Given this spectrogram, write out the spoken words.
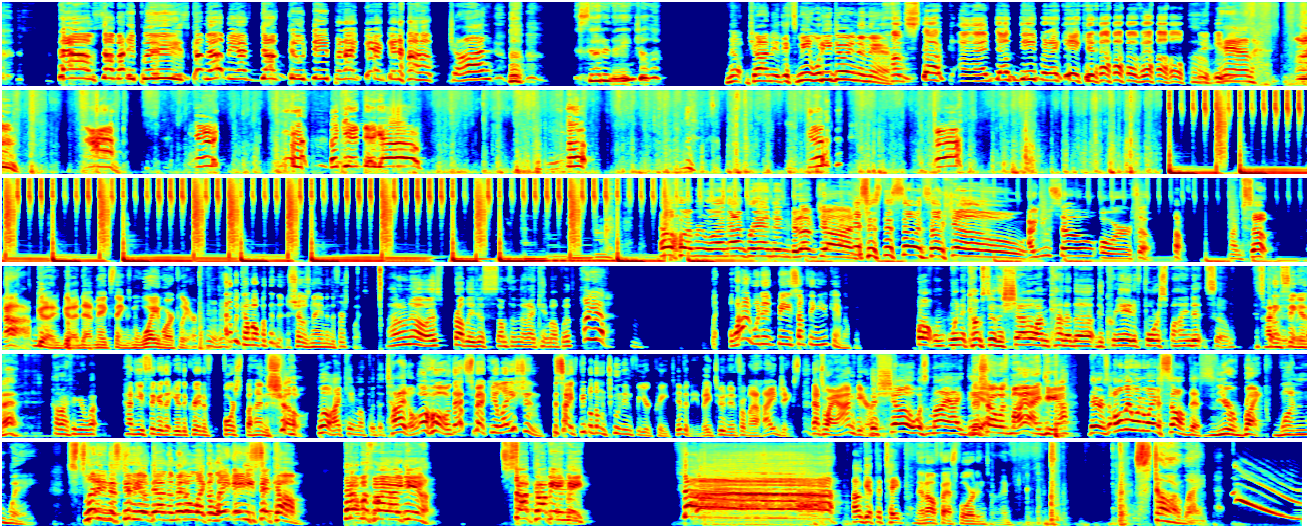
Help! Somebody, please come help me! I've dug too deep and I can't get up. John? Is that an angel? No, John, it, it's me. What are you doing in there? I'm stuck. I- I've dug deep and I can't get up. Help! me. Man, Ah! I can't dig out! Ah! I'm Brandon. And I'm John. This is the So and So Show. Are you so or so? Oh, I'm so. Ah, good, good. That makes things way more clear. Mm-hmm. How did we come up with the show's name in the first place? I don't know. It's probably just something that I came up with. Oh, yeah. Why would it be something you came up with? Well, when it comes to the show, I'm kind of the, the creative force behind it. So, it's How do you figure that? How do I figure what? How do you figure that you're the creative force behind the show? Well, I came up with the title. Oh, that's speculation. Besides, people don't tune in for your creativity. They tune in for my hijinks. That's why I'm here. The show was my idea. The show was my idea. There is only one way to solve this. You're right. One way. Splitting the studio down the middle like a late 80s sitcom. That was my idea. Stop copying me. Ah! I'll get the tape. And I'll fast forward in time. Star Wipe.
